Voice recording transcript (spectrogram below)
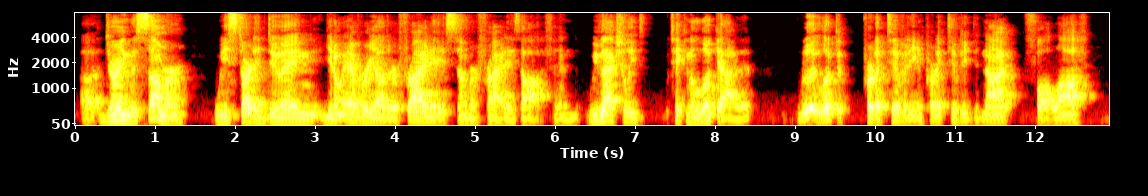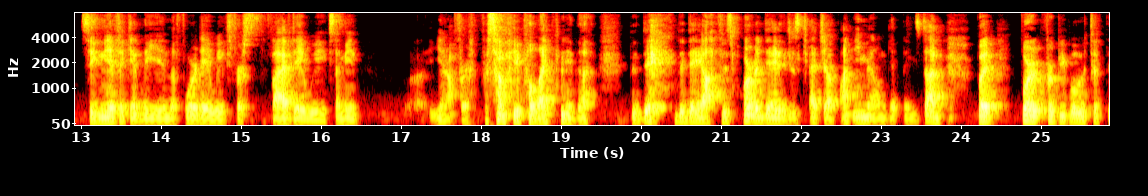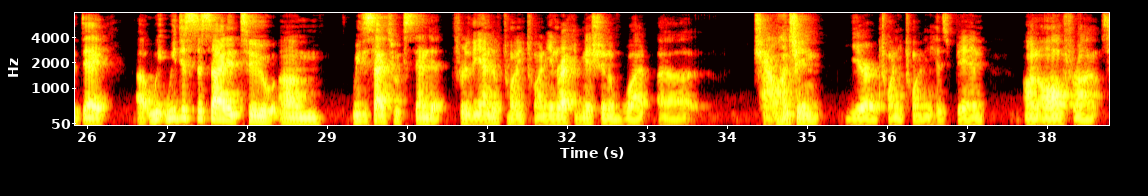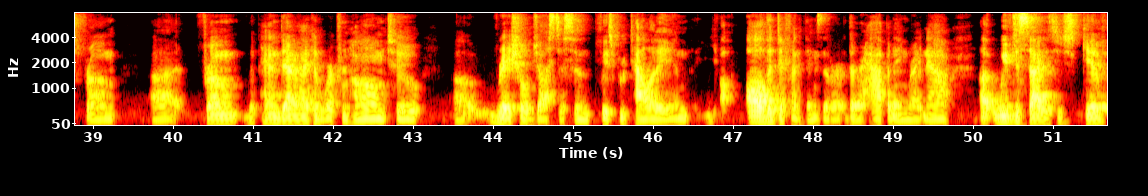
uh, during the summer we started doing you know every other Friday summer Fridays off, and we've actually taken a look at it really looked at productivity, and productivity did not fall off significantly in the four day weeks versus the five day weeks. I mean, you know, for, for some people like me, the the day the day off is more of a day to just catch up on email and get things done. But for for people who took the day, uh, we we just decided to um, we decided to extend it through the end of 2020 in recognition of what uh, challenging year 2020 has been on all fronts from uh, from the pandemic and work from home to uh, racial justice and police brutality and all the different things that are that are happening right now. Uh, we've decided to just give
